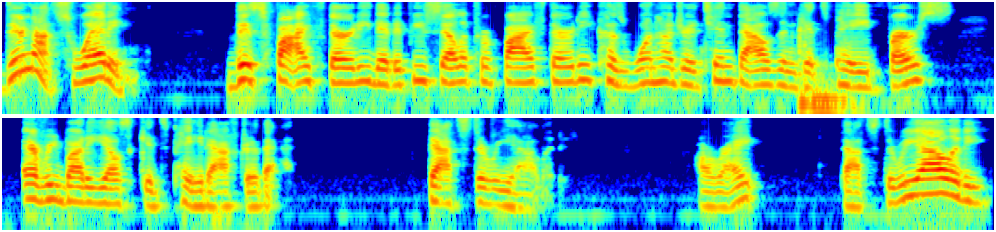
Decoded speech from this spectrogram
They're not sweating this 530 that if you sell it for 530 because 110,000 gets paid first, everybody else gets paid after that. That's the reality. All right. That's the reality.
